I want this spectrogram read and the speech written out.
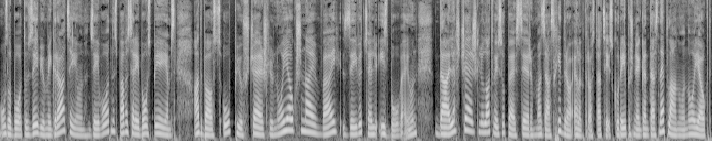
uzlabotu zivju migrāciju un dzīvotnes, pavasarī būs pieejams atbalsts upju šķēršļu nojaukšanai vai zivju ceļu izbūvei. Un daļa šķēršļu Latvijas upēs ir mazās hidroelektrostacijas, kur īpašnieki gan tās neplāno nojaukt.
